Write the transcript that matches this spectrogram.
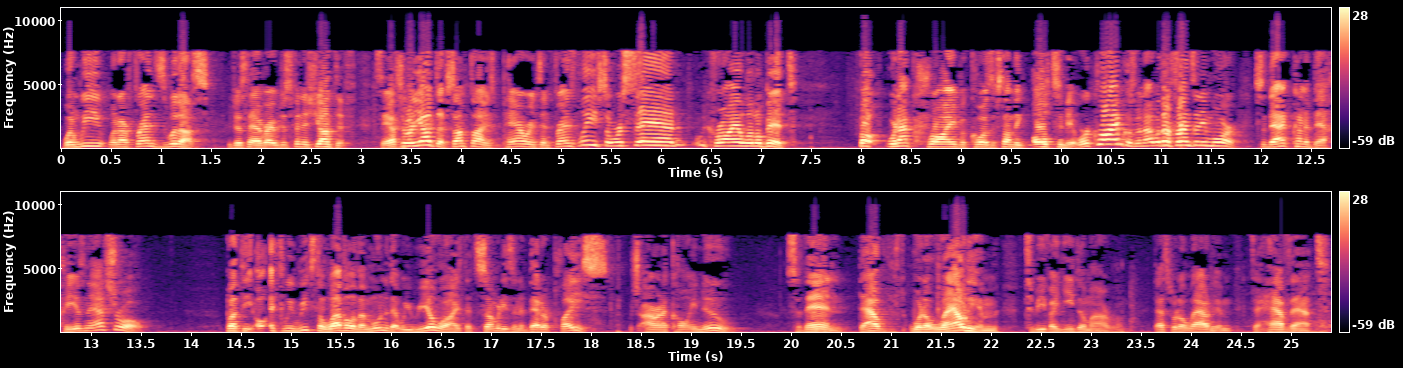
When we, when our friends with us, we just have, right, we just finished Yantif. Say after a Yantif, sometimes parents and friends leave, so we're sad, we cry a little bit. But we're not crying because of something ultimate. We're crying because we're not with our friends anymore. So that kind of bechi is natural. But the, if we reach the level of amunah that we realize that somebody's in a better place, which Aaron HaKohen knew, so then that would allowed him to be Vayidom. That's what allowed him to have that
